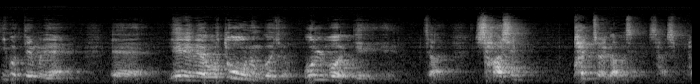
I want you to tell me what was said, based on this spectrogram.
이것 때문에 예, 예레미야로 또 오는 거죠. 울보, 예, 예. 자, 48절 가보세요. 48절.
